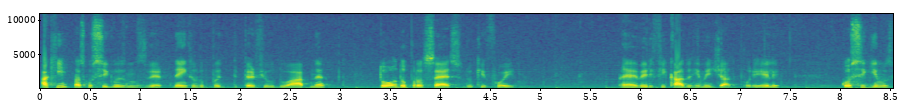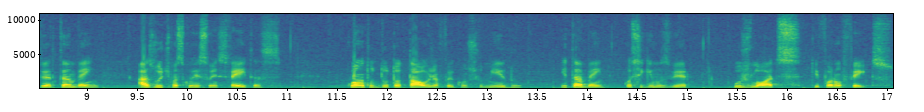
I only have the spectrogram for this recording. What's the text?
Aqui nós conseguimos ver dentro do perfil do Abner todo o processo do que foi é, verificado e remediado por ele. Conseguimos ver também as últimas correções feitas, quanto do total já foi consumido e também conseguimos ver os lotes que foram feitos.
